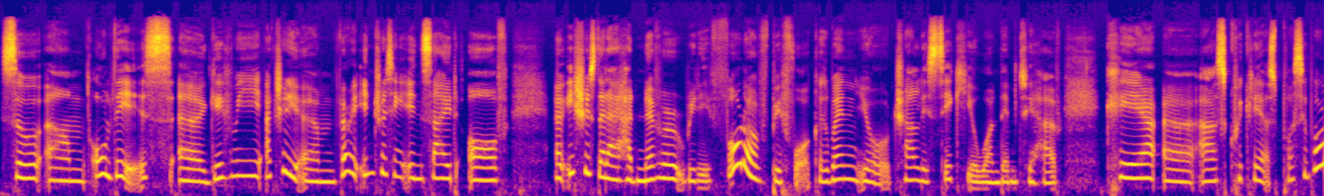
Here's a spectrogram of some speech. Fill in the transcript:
So um, all this uh, gave me actually um, very interesting insight of uh, issues that I had never really thought of before. Because when your child is sick, you want them to have care uh, as quickly as possible.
